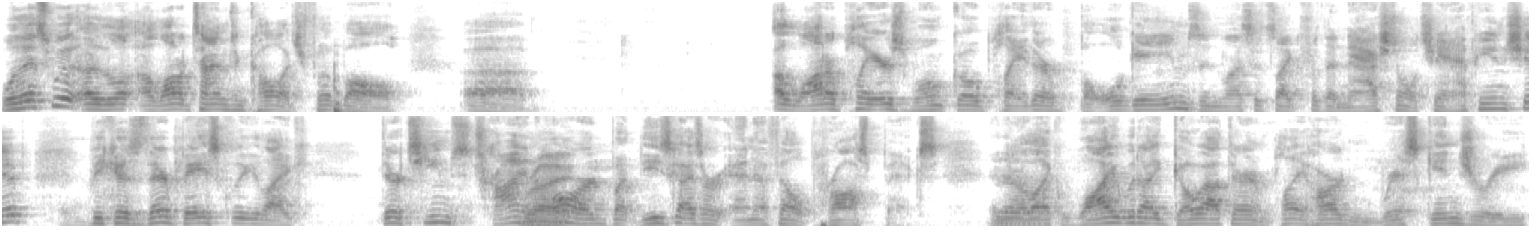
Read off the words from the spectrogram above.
Well, that's what a, a lot of times in college football, uh, a lot of players won't go play their bowl games unless it's like for the national championship because they're basically like their team's trying Right. hard, but these guys are NFL prospects. And they're like, why would I go out there and play hard and risk injury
